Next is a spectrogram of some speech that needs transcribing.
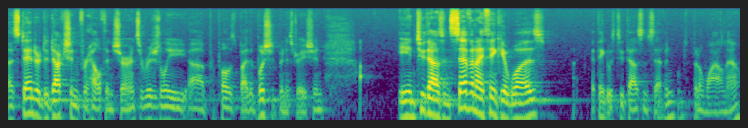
a standard deduction for health insurance, originally uh, proposed by the Bush administration. In 2007, I think it was, I think it was 2007, it's been a while now,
